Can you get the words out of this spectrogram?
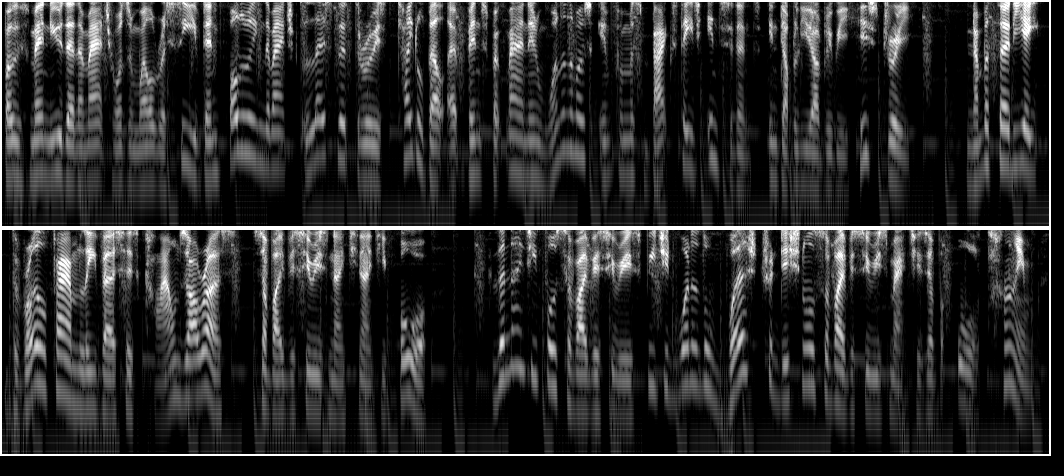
Both men knew that the match wasn't well received, and following the match, Lesnar threw his title belt at Vince McMahon in one of the most infamous backstage incidents in WWE history. Number 38, The Royal Family vs. Clowns R Us, Survivor Series 1994. The 94 Survivor Series featured one of the worst traditional Survivor Series matches of all time.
